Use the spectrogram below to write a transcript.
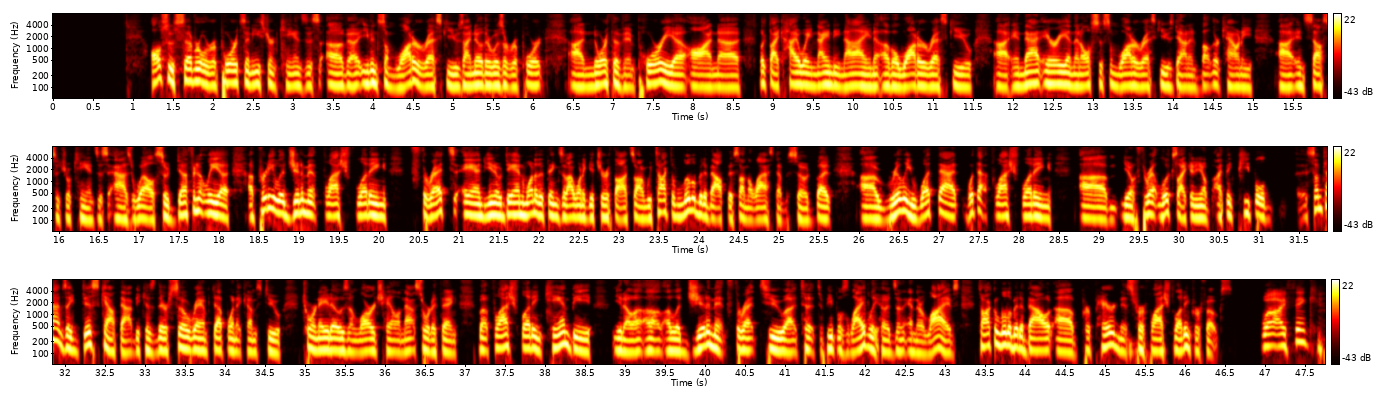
Also, several reports in eastern Kansas of uh, even some water rescues. I know there was a report uh, north of Emporia on uh, looked like Highway 99 of a water rescue uh, in that area, and then also some water rescues down in Butler County uh, in south central Kansas as well. So definitely a, a pretty legitimate flash flooding threat. And you know, Dan, one of the things that I want to get your thoughts on. We talked a little bit about this on the last episode, but uh, really what that what that flash flooding um, you know threat looks like, and you know, I think people sometimes they discount that because they're so ramped up when it comes to tornadoes and large hail and that sort of thing. But flash flooding can be, you know, a, a legitimate threat to, uh, to, to people's livelihoods and, and, their lives. Talk a little bit about uh, preparedness for flash flooding for folks. Well, I think,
